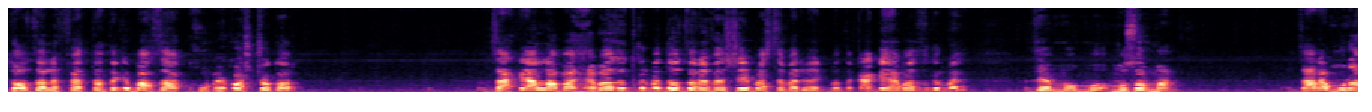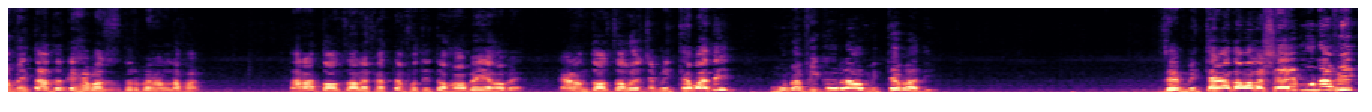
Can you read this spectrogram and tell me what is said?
দশ জালের ফেতনা থেকে বাঁচা খুবই কষ্টকর। যাকে আল্লাহ পাক হেফাজত করবে, দশ জালের সে বাঁচতে পারবে একমাত্র। কাকে হেফাজত করবে? যে মুসলমান। যারা মুনাফিক, তাদেরকে হেফাজত করবেন আল্লাহ পাক। তারা দজ্জালের ফেতনা পতিত হবেই হবে। কারণ দশ জাল হচ্ছে মিথ্যাবাদী, মুনাফিকরাও মিথ্যাবাদী। যে মিথ্যা কথা বলে সেই মুনাফিক,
